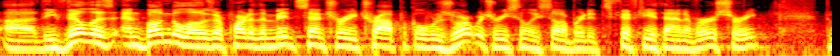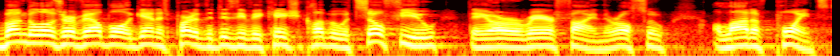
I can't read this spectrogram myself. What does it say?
Uh, the villas and bungalows are part of the mid-century tropical resort, which recently celebrated its 50th anniversary. The bungalows are available again as part of the Disney Vacation Club, but with so few, they are a rare find. They're also a lot of points.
